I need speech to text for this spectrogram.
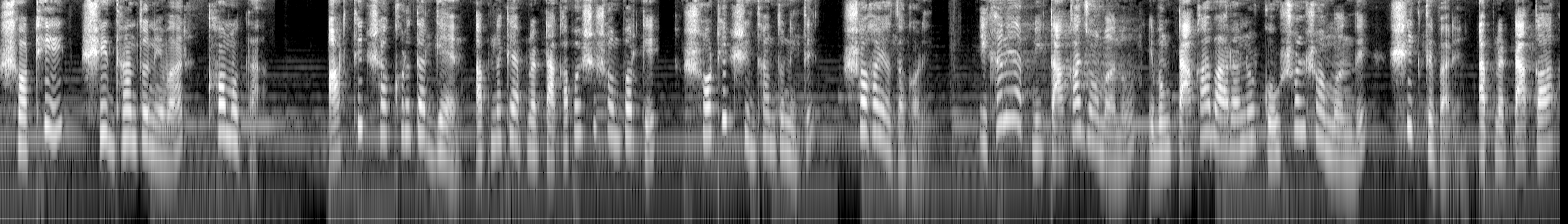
সঠিক সিদ্ধান্ত নেওয়ার ক্ষমতা। আর্থিক সাক্ষরতার জ্ঞান আপনাকে আপনার টাকা পয়সা সম্পর্কে সঠিক সিদ্ধান্ত নিতে সহায়তা করে। এখানে আপনি টাকা জমানো এবং টাকা বাড়ানোর কৌশল সম্বন্ধে শিখতে পারেন। আপনার টাকা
